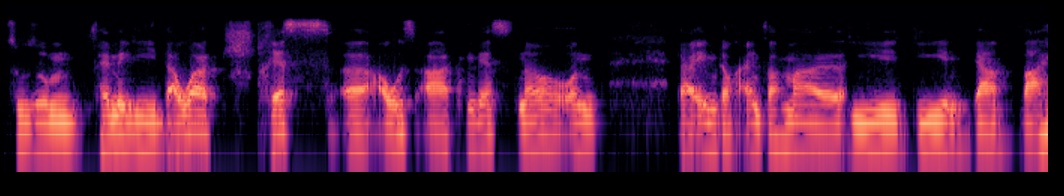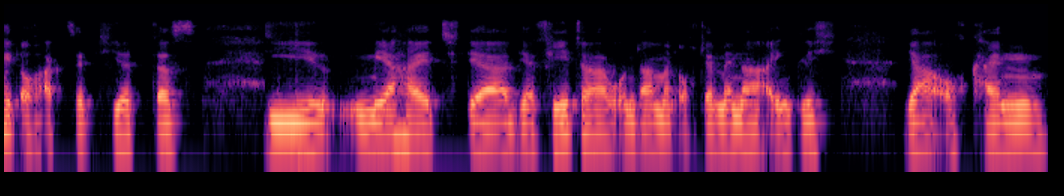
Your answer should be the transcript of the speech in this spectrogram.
zu so einem Family-Dauerstress äh, ausarten lässt. Ne? Und da eben doch einfach mal die, die ja, Wahrheit auch akzeptiert, dass die Mehrheit der, der Väter und damit auch der Männer eigentlich ja auch kein,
